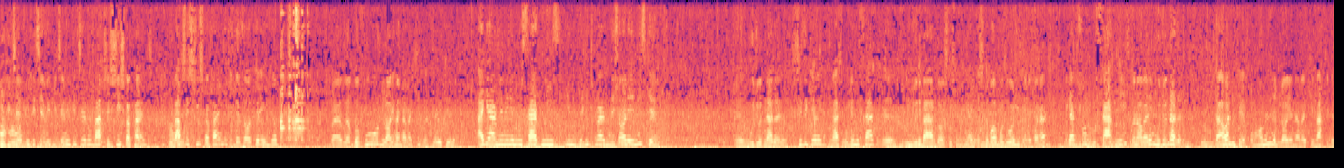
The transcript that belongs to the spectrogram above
میپیچه میپیچه میپیچه میپیچه رو بخش 6 و 5 بخش 6 و 5 که به ذاته اینجا به فور لایه های نمکی داره اگر می‌بینیم رو سطح نیست این هیچ وجه نشانه نیست که وجود نداره. چیزی که مسئولین سطح اینجوری برداشتشون. یعنی اشتباه بزرگی که می‌کنن میگن چون رو سطح نیست بنابراین وجود نداره. در حالی که خب ما می‌دونیم لایه نمکی وقتی به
